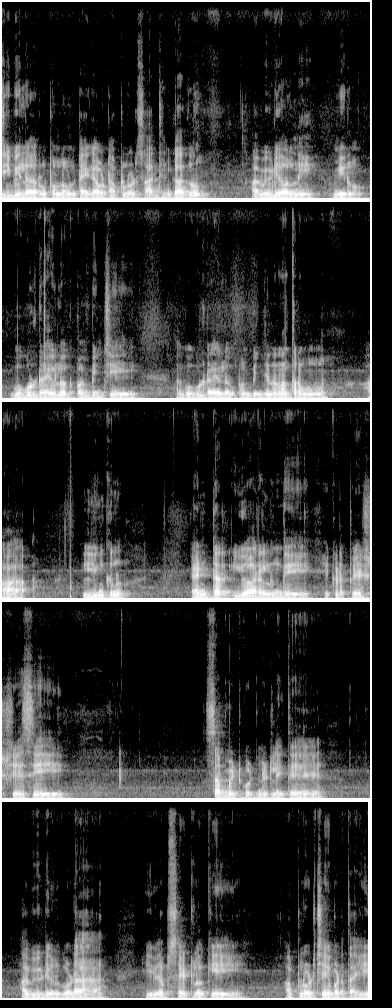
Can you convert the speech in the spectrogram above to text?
జీబీల రూపంలో ఉంటాయి కాబట్టి అప్లోడ్ సాధ్యం కాదు. ఆ వీడియోలని మీరు గూగుల్ డ్రైవ్లోకి పంపించి ఆ గూగుల్ డ్రైవ్లోకి పంపించిన అనంతరం ఆ లింక్ను ఎంటర్ యూఆర్ఎల్ ఉంది ఇక్కడ పేస్ట్ చేసి సబ్మిట్ కొట్టినట్లయితే ఆ వీడియోలు కూడా ఈ వెబ్సైట్లోకి అప్లోడ్ చేయబడతాయి.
